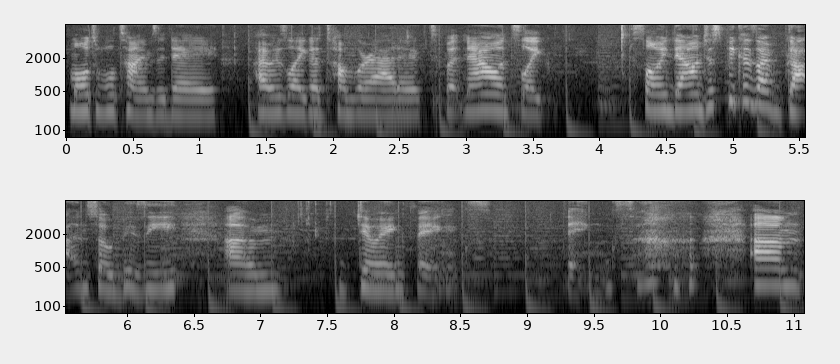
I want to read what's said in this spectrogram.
multiple times a day. I was like a Tumblr addict, but now it's like slowing down just because I've gotten so busy um, doing things. Things. um,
